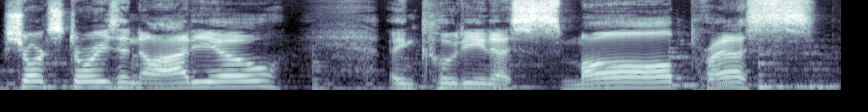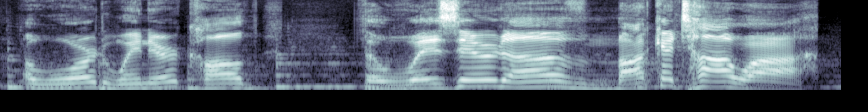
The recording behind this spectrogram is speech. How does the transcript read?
short stories and audio including a small press award winner called The Wizard of Macatawa.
